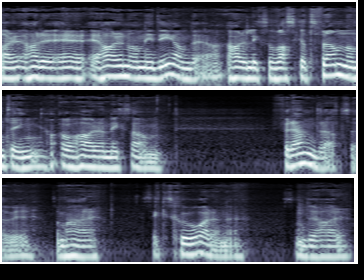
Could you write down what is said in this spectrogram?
Har, har, du, är, har du någon idé om det? Har det liksom vaskats fram någonting och har den liksom förändrats över de här sex sju åren nu? Som du har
